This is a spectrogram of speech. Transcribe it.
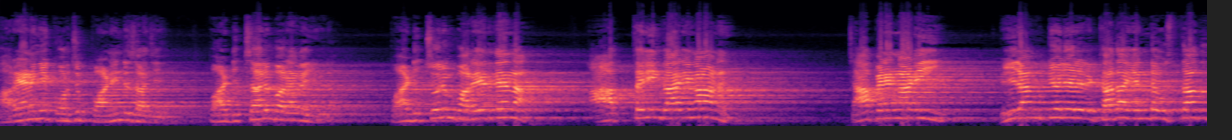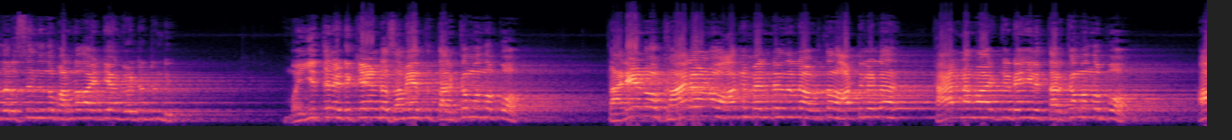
പറയണമെങ്കിൽ കുറച്ച് പണിയുണ്ട് ഷാജി. പഠിച്ചാലും പറയാൻ കഴിയില്ല പഠിച്ചോലും പറയരുതെന്ന. അത്രയും കാര്യങ്ങളാണ്. ചാപ്പനങ്ങാടി വീരാൻകുട്ടിയോലെ ഒരു കഥ എന്റെ ഉസ്താദ് ദർസിൽ നിന്ന് പറഞ്ഞതായിട്ട് ഞാൻ കേട്ടിട്ടുണ്ട്. മയ്യത്തിന് എടുക്കേണ്ട സമയത്ത് തർക്കം വന്നപ്പോ തലയാണോ കാലാണോ ആദ്യം വരേണ്ടതെന്നല്ല അവിടുത്തെ നാട്ടിലുള്ള കാരണന്മാർക്കിടയിൽ തർക്കം വന്നപ്പോ ആ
